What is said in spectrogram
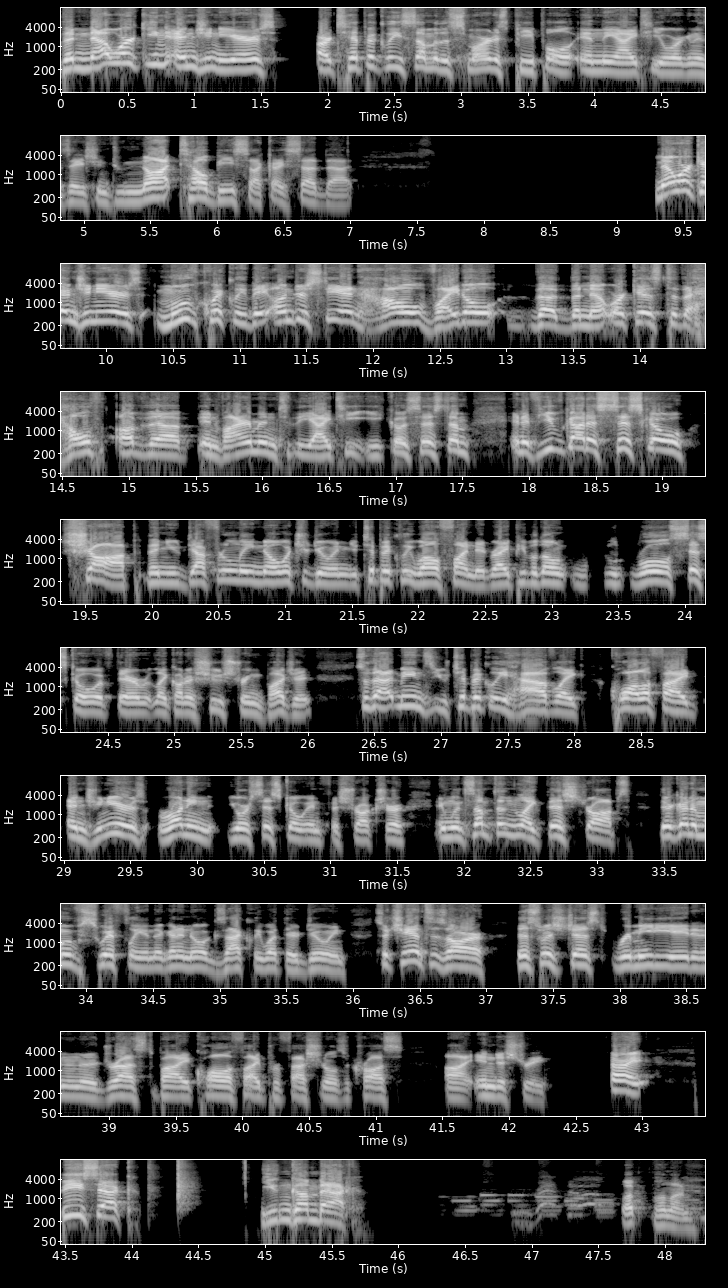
The networking engineers are typically some of the smartest people in the IT organization. Do not tell BSEC I said that. Network engineers move quickly. They understand how vital the, the network is to the health of the environment, to the IT ecosystem. And if you've got a Cisco shop, then you definitely know what you're doing. You're typically well funded, right? People don't roll Cisco if they're like on a shoestring budget. So that means you typically have like qualified engineers running your Cisco infrastructure. And when something like this drops, they're going to move swiftly and they're going to know exactly what they're doing. So chances are this was just remediated and addressed by qualified professionals across uh, industry. All right, BSEC, you can come back. Whoop, hold on.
